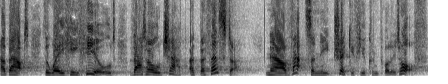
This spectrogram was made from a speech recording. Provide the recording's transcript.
about the way he healed that old chap at Bethesda. Now, that's a neat trick if you can pull it off.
